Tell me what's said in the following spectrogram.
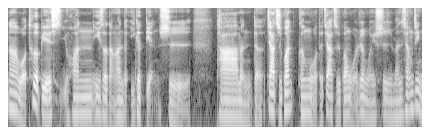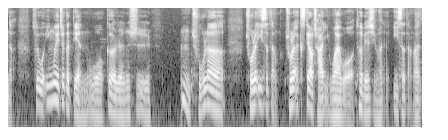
那我特别喜欢异色档案的一个点是。他们的价值观跟我的价值观，我认为是蛮相近的，所以我因为这个点，我个人是，除了除了异色档，除了 X 调查以外，我特别喜欢异色档案，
